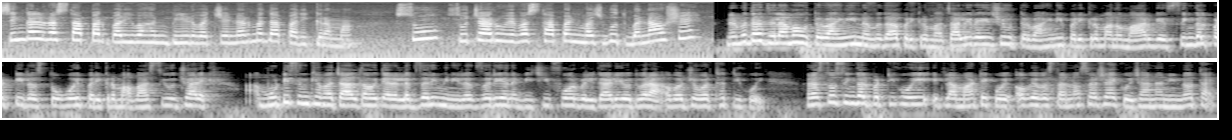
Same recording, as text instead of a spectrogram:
સિંગલ રસ્તા પર પરિવહન ભીડ વચ્ચે નર્મદા પરિક્રમા. શું સુચારુ વ્યવસ્થાપન મજબૂત બનાવશે? નર્મદા જિલ્લામાં ઉત્તરવાહિની નર્મદા પરિક્રમા ચાલી રહી છે. ઉત્તરવાહિની પરિક્રમાનો માર્ગ એ સિંગલ પટ્ટી રસ્તો હોય પરિક્રમા વાસીઓ જ્યારે મોટી સંખ્યામાં ચાલતા હોય ત્યારે લક્ઝરી, મિની લક્ઝરી અને બીજી ફોર વ્હીલ ગાડીઓ દ્વારા અવરજવર થતી હોય. રસ્તો સિંગલ પટ્ટી હોય એટલા માટે કોઈ અવ્યવસ્થા ન સર્જાય, કોઈ જાનહાની ન થાય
